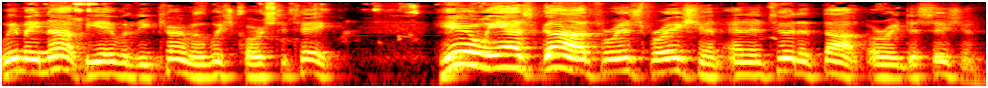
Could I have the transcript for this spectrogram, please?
we may not be able to determine which course to take. Here we ask God for inspiration and intuitive thought or a decision.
